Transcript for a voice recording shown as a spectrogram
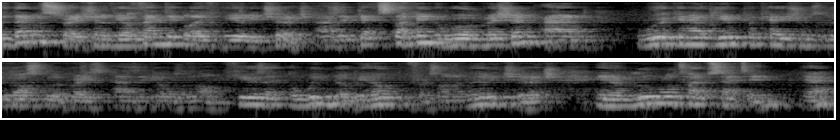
as a demonstration of the authentic life of the early church as it gets stuck into world mission and working out the implications of the gospel of grace as it goes along. Here's a, a window being opened for us on an early church in a rural type setting, yeah?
